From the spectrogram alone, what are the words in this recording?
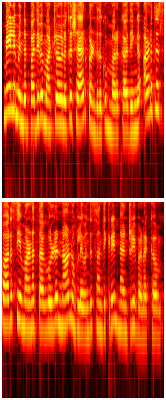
மேலும் இந்த பதிவை மற்றவர்களுக்கு ஷேர் பண்ணுறதுக்கும் மறக்காதீங்க. அடுத்த சுவாரஸ்யமான தகவலுடன் நான் உங்களை வந்து சந்திக்கிறேன். நன்றி வணக்கம்.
